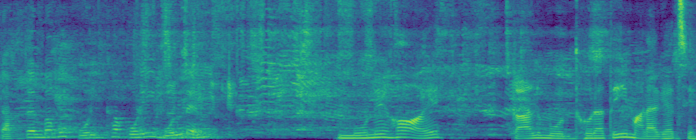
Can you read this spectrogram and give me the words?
ডাক্তারবাবু পরীক্ষা করেই বললেন, মনে হয় কাল মধ্যরাতেই মারা গেছে।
